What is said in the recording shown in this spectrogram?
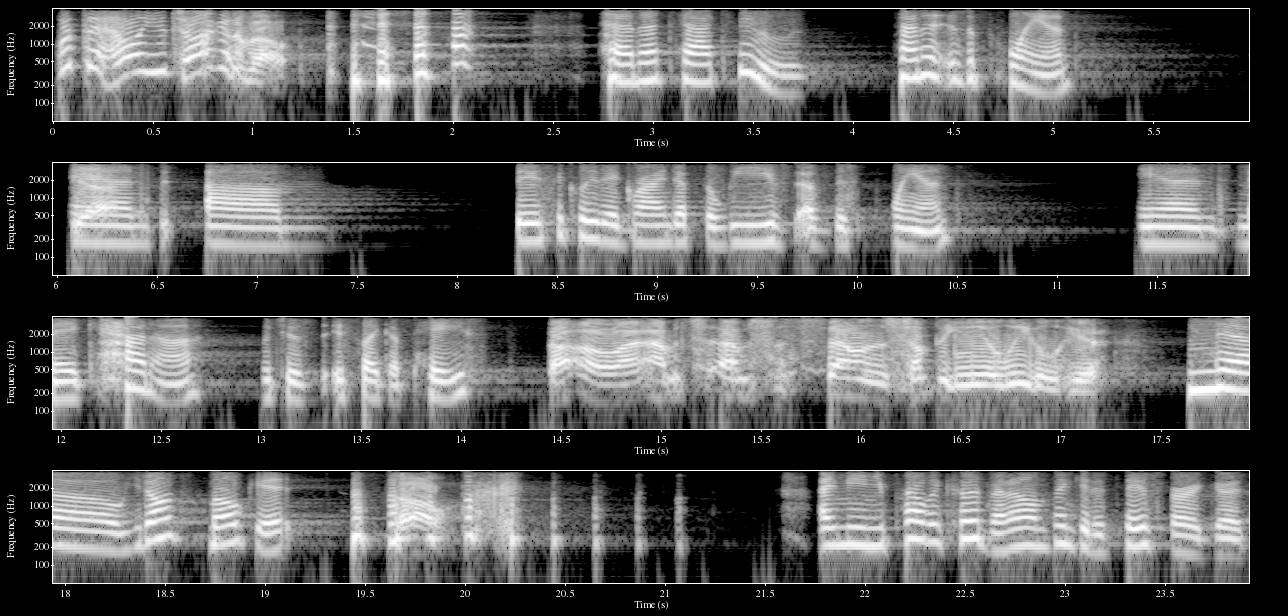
What the hell are you talking about? henna tattoos. Henna is a plant, Yeah. and um, basically they grind up the leaves of this plant and make henna, which is it's like a paste. Uh oh, I'm I'm s- sounding something illegal here. No, you don't smoke it. Oh. I mean, you probably could, but I don't think it'd taste very good.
